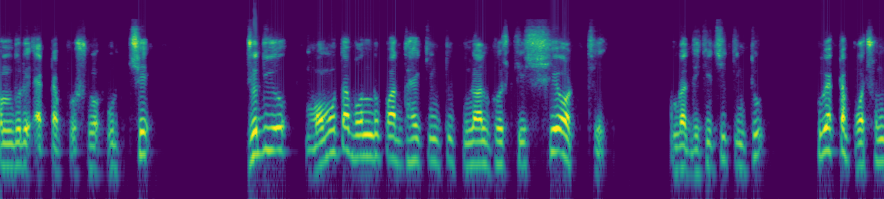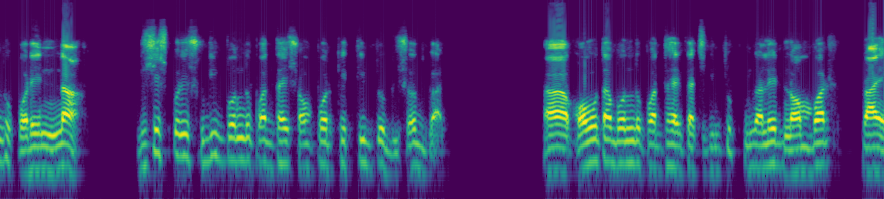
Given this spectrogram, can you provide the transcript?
অন্দরে একটা প্রশ্ন উঠছে। যদিও মমতা বন্দ্যোপাধ্যায় কিন্তু কুণাল ঘোষকে সে অর্থে আমরা দেখেছি কিন্তু খুব একটা পছন্দ করেন না। বিশেষ করে সুদীপ বন্দ্যোপাধ্যায় সম্পর্কে তীব্র বিষদগান মমতা বন্দ্যোপাধ্যায়ের কাছে কিন্তু কুণালের নম্বর প্রায়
